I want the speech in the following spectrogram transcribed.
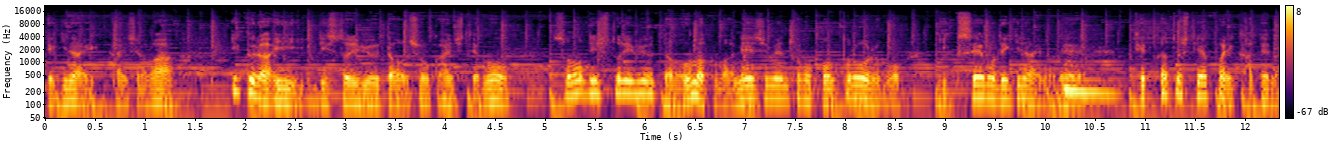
できない会社はいくらいいディストリビューターを紹介してもそのディストリビューターをうまくマネージメントもコントロールも育成もできないので、うん、結果としてやっぱり勝てない、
